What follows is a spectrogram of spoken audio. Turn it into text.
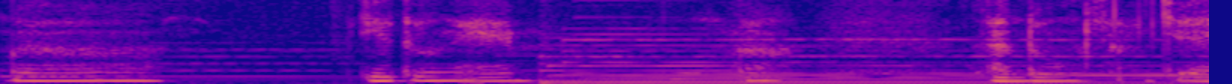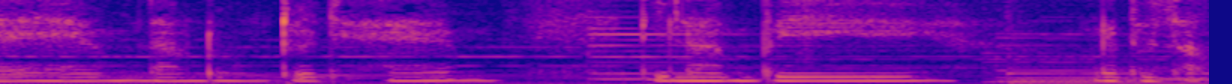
Uh, yêu thương em. Uh, làm đồ sẵn cho em làm đồ trưa cho em. Đi làm về ngày thứ sáu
